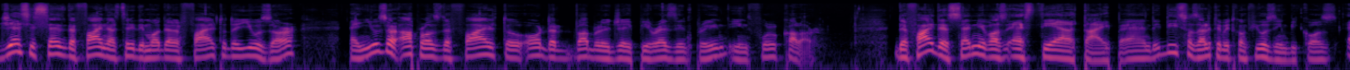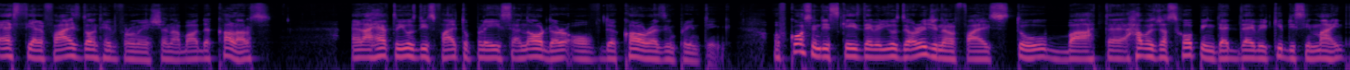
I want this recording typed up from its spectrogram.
JLC sends the final 3D model file to the user, and user uploads the file to order WJP resin print in full color. The file they sent me was STL type and this was a little bit confusing because STL files don't have information about the colors and I have to use this file to place an order of the color resin printing. Of course in this case they will use the original files too, but uh, I was just hoping that they will keep this in mind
